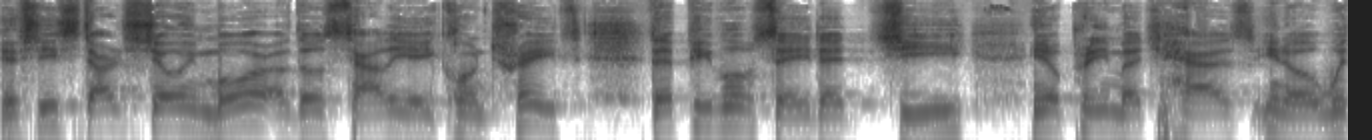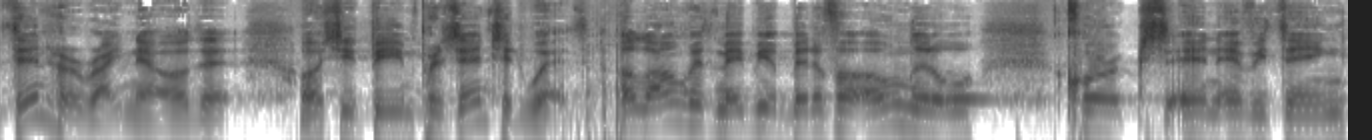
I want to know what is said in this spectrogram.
if she starts showing more of those Sally Acorn traits that people say that she, you know, pretty much has, you know, within her right now, that or she's being presented with, along with maybe a bit of her own little quirks and everything,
